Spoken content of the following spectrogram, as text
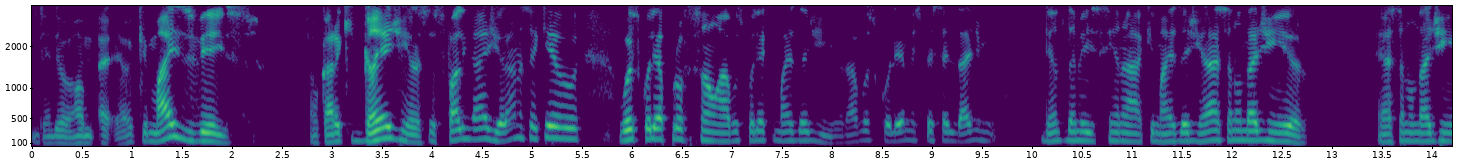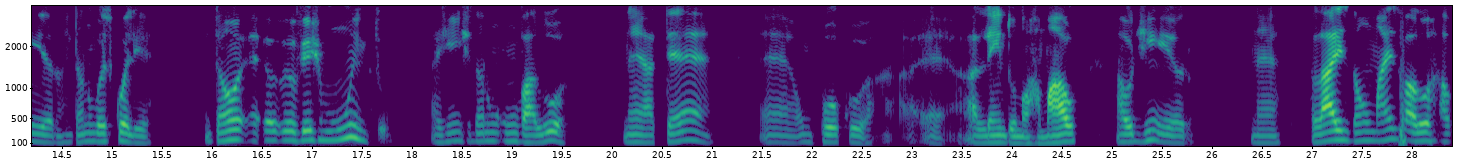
Entendeu? É, é o que mais vê isso. É o cara que ganha dinheiro. Se você fala em ganhar dinheiro, ah, não sei o que, eu vou escolher a profissão, ah, vou escolher a que mais dá dinheiro. Ah, vou escolher a minha especialidade dentro da medicina, que mais dá dinheiro. Ah, essa não dá dinheiro. Essa não dá dinheiro, então não vou escolher. Então eu, eu vejo muito a gente dando um valor, né, até é, um pouco é, além do normal ao dinheiro, né? Lá eles dão mais valor ao,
